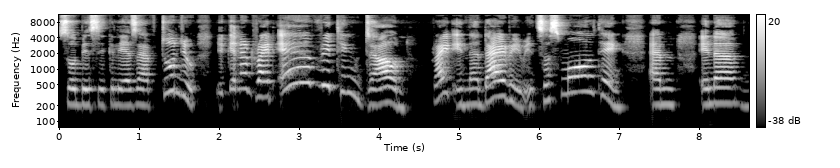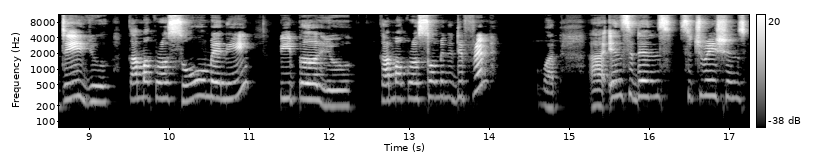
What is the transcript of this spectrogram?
So basically, as I have told you, you cannot write everything down right in a diary it's a small thing and in a day you come across so many people you come across so many different what uh, incidents situations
